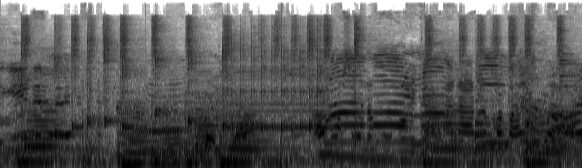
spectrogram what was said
Sige, na Ito ba isa? Ah, kasi alam ko kung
